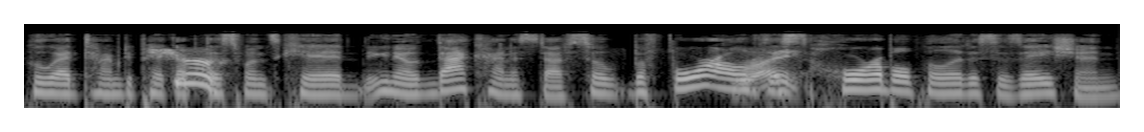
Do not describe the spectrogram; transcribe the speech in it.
who had time to pick Sure. up this one's kid, you know, that kind of stuff. So before all of this horrible politicization,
